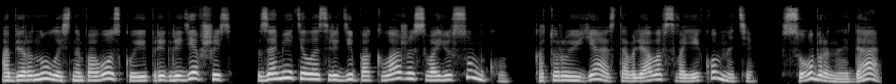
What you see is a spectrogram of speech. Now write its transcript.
обернулась на повозку и, приглядевшись, заметила среди поклажи свою сумку, которую я оставляла в своей комнате. Собранной, да.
